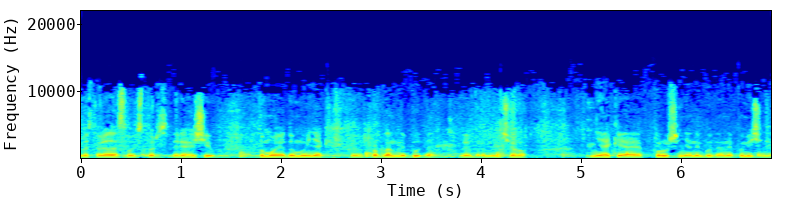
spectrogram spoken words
виставляє своїх спостерігачів. Тому я думаю, ніяких проблем не буде з виборами, нічого, ніяке порушення не буде непомічене.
